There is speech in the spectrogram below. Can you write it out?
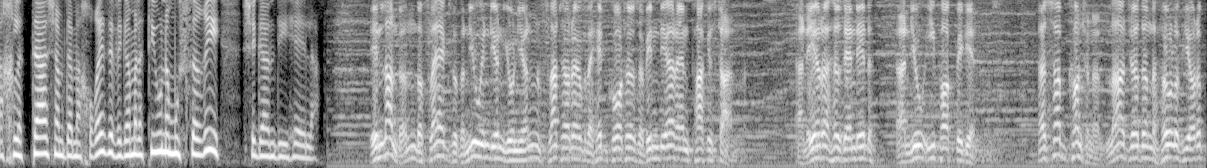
ההחלטה שעמדה מאחורי זה וגם על הטיעון המוסרי שגנדי העלה. In London, the flags of the new Indian Union flutter over the headquarters of India and Pakistan. An era has ended, a new epoch begins. A subcontinent larger than the whole of Europe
